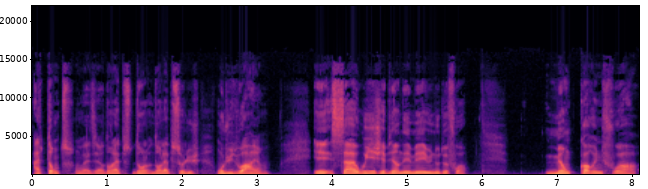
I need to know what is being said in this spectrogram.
attente, on va dire, dans l'absolu. On lui doit rien. Et ça, oui, j'ai bien aimé une ou deux fois. Mais encore une fois,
